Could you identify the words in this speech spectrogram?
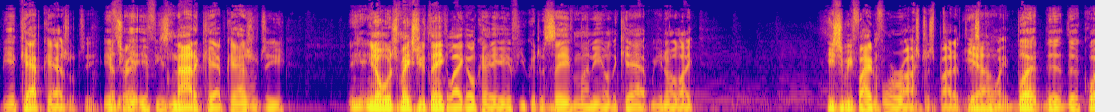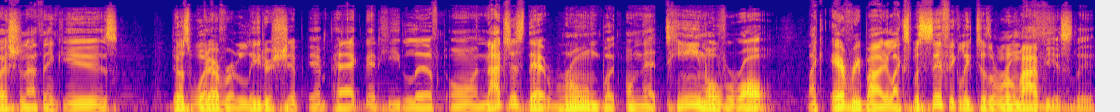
be a cap casualty. If, That's right. if he's not a cap casualty, you know, which makes you think like, okay, if you could have saved money on the cap, you know, like he should be fighting for a roster spot at this Yeah. point. But the the question I think is, does whatever leadership impact that he left on not just that room, but on that team overall, like everybody, like specifically to the room, obviously,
